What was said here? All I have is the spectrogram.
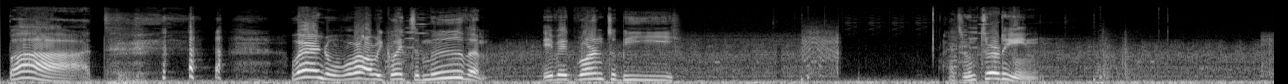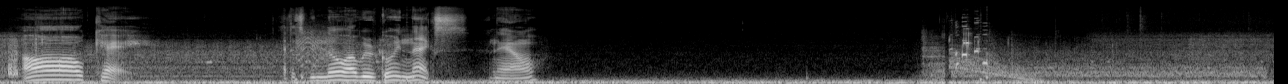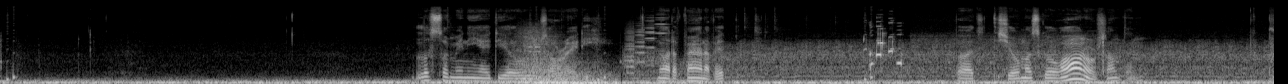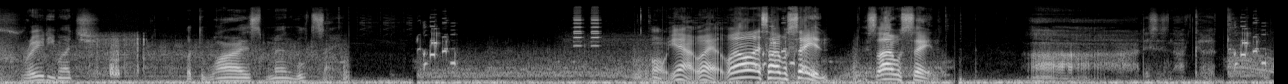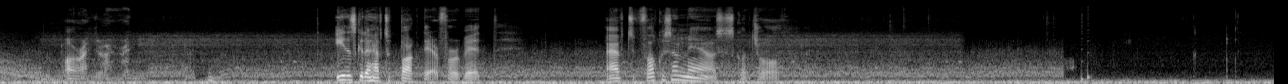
But... where in the world are we going to move him? If it weren't to be... At room 13. Okay. Let us know how we're going next. Now. Lost so many ideal rooms already. Not a fan of it. But the show must go on or something. Pretty much what the wise man will say. Oh yeah, well, well, as I was saying, as I was saying. Ah, this is not good. All right, all right, all right. Edith's gonna have to park there for a bit. I have to focus on mouse control.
